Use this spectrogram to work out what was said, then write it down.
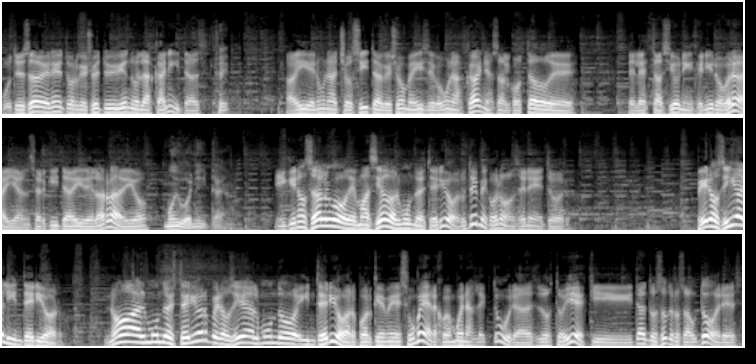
Usted sabe, Néstor, que yo estoy viviendo en Las Canitas. Sí. Ahí en una chocita que yo me hice con unas cañas al costado de, de la estación Ingeniero Brian, cerquita ahí de la radio. Muy bonita. Y que no salgo demasiado al mundo exterior. Usted me conoce, Néstor. Pero sí al interior. No al mundo exterior, pero sí al mundo interior, porque me sumerjo en buenas lecturas, Dostoyevsky y tantos otros autores.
